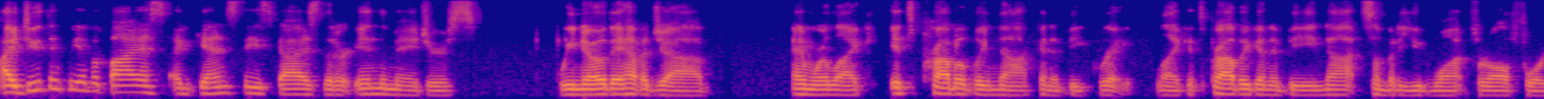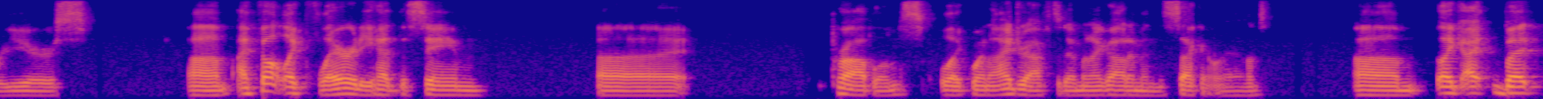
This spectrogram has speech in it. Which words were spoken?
I do think we have a bias against these guys that are in the majors. We know they have a job, and we're like, it's probably not going to be great. Like, it's probably going to be not somebody you'd want for all four years. Um, I felt like Flaherty had the same uh, problems, like when I drafted him and I got him in the second round. Um, like I, but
